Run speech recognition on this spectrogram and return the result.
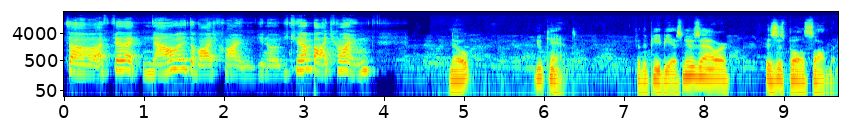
So I feel like now is the right time. You know, you can't buy time. No, you can't. For the PBS NewsHour, this is Paul Solman.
